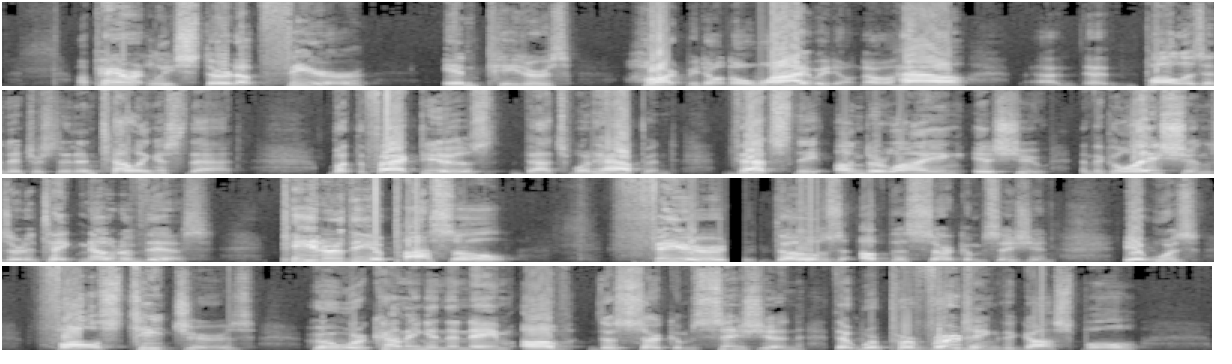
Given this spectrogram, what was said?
apparently stirred up fear in Peter's heart. We don't know why, we don't know how. Uh, uh, Paul isn't interested in telling us that. But the fact is, that's what happened. That's the underlying issue. And the Galatians are to take note of this. Peter the apostle feared those of the circumcision. It was false teachers who were coming in the name of the circumcision that were perverting the gospel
